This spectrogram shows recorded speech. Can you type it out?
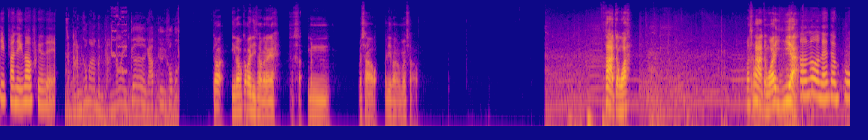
ดีฟันอีกรอบคือเลยจะดันเข้ามาเหมือนกันนะไลเกอร์ครับ คือเขาก็ก็อีกรอบก็ไปดีฟันมาแล้วไง มันเมื่อเช้าไปดีฟันเมื่อเช้าขาดจังวะ มันขาดจังวะไอ้เหี้ย แล้วหนูในชมพู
